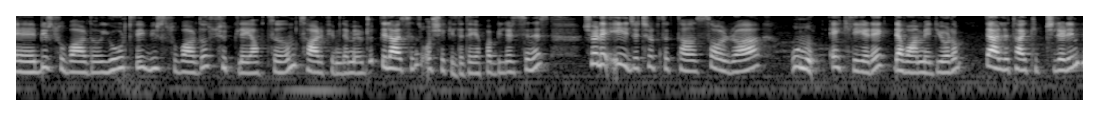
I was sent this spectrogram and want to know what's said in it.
Ee, bir su bardağı yoğurt ve bir su bardağı sütle yaptığım tarifimde mevcut. Dilerseniz o şekilde de yapabilirsiniz. Şöyle iyice çırptıktan sonra unu ekleyerek devam ediyorum. Değerli takipçilerim,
